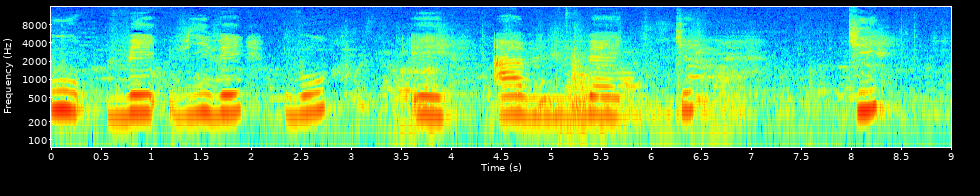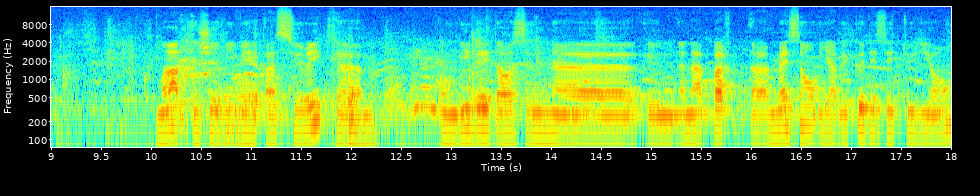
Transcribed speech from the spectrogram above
Où vi- vivez-vous et avec qui Moi, je vivais à Zurich. euh, on vivait dans une, euh, une un appart, euh, maison, il n'y avait que des étudiants.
